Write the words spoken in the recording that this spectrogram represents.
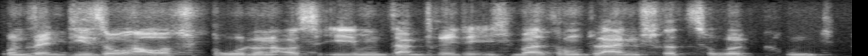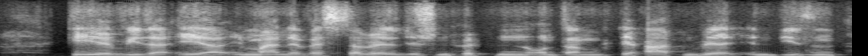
Und wenn die so raussprudeln aus ihm, dann trete ich mal so einen kleinen Schritt zurück und gehe wieder eher in meine westerwäldischen Hütten und dann geraten wir in diesen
